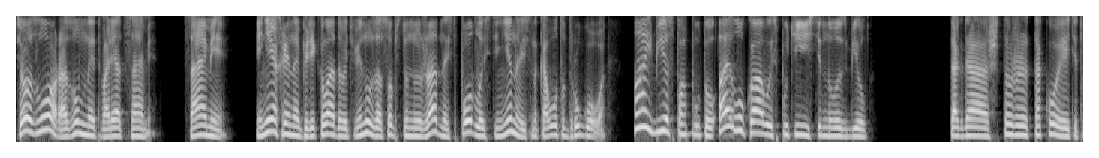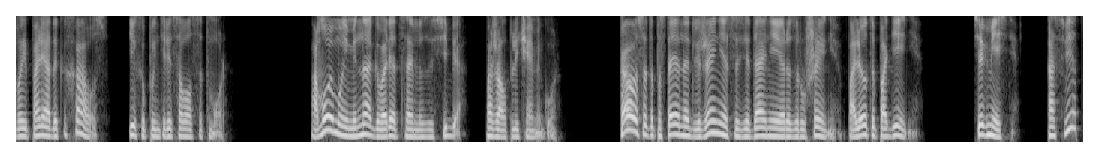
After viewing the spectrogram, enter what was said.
Все зло разумные творят сами. Сами, и не хрена перекладывать вину за собственную жадность, подлость и ненависть на кого-то другого. Ай, бес попутал, ай, лукавый с пути истинного сбил. Тогда что же такое эти твои порядок и хаос? Тихо поинтересовался Тмор. По-моему, имена говорят сами за себя, пожал плечами Гор. Хаос — это постоянное движение, созидание и разрушение, полет и падение. Все вместе. А свет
